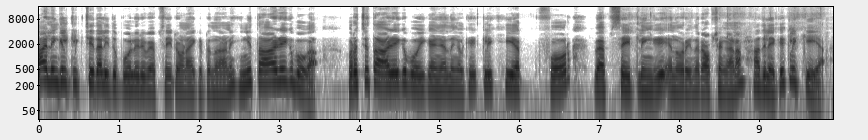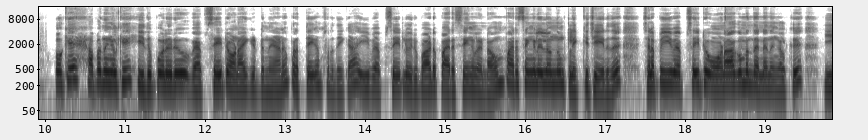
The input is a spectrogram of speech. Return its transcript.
ആ ലിങ്കിൽ ക്ലിക്ക് ചെയ്താൽ ഇതുപോലൊരു വെബ്സൈറ്റ് ഓണായി കിട്ടുന്നതാണ്. ഇനി താഴേക്ക് പോകുക കുറച്ച് താഴേക്ക് പോയി കഴിഞ്ഞാൽ നിങ്ങൾക്ക് click here for website link എന്ന് പറയുന്ന ഒരു ഓപ്ഷൻ കാണാം. അതിലേക്ക് ക്ലിക്ക് ചെയ്യുക. ഓക്കെ അപ്പോൾ നിങ്ങൾക്ക് ഇതുപോലൊരു വെബ്സൈറ്റ് ഓണായി കിട്ടുന്നതാണ്. പ്രത്യേകം ശ്രദ്ധിക്കുക ഈ വെബ്സൈറ്റിൽ ഒരുപാട് പരസ്യങ്ങളുണ്ടാവും. പരസ്യങ്ങളിലൊന്നും ക്ലിക്ക് ചെയ്യരുത്. ചിലപ്പോൾ ഈ വെബ്സൈറ്റ് ഓണാകുമ്പോൾ തന്നെ നിങ്ങൾക്ക് ഈ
